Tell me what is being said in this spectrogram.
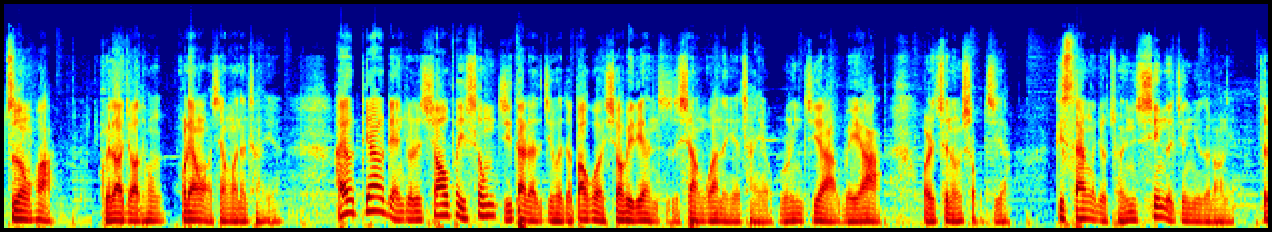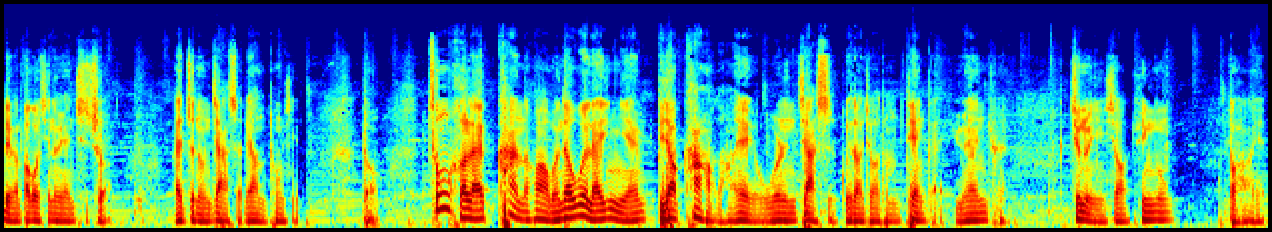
自动化、轨道交通、互联网相关的产业。还有第二点就是消费升级带来的机会，这包括消费电子相关的一些产业，无人机啊、VR 或者智能手机啊。第三个就纯新的经济增长点，这里面包括新能源汽车、还有智能驾驶、量子通信等。综合来看的话，我们在未来一年比较看好的行业有无人驾驶、轨道交通、电改、云安全、精准营销、军工等行业。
